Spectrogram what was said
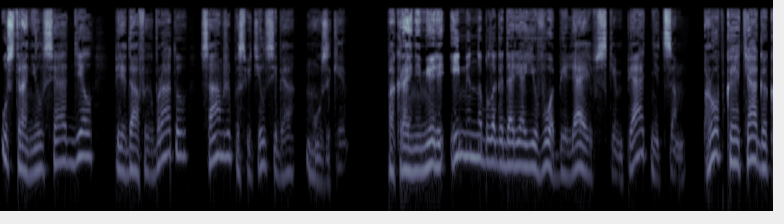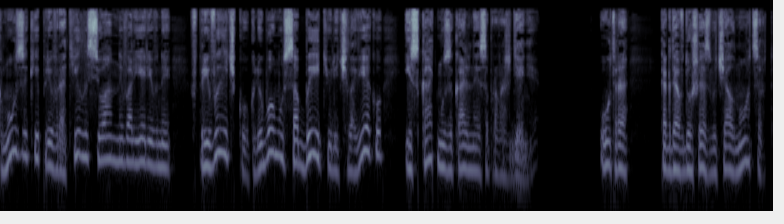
устранился от дел, передав их брату, сам же посвятил себя музыке. По крайней мере, именно благодаря его беляевским пятницам робкая тяга к музыке превратилась у Анны Валерьевны в привычку к любому событию или человеку искать музыкальное сопровождение. Утро, когда в душе звучал Моцарт,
